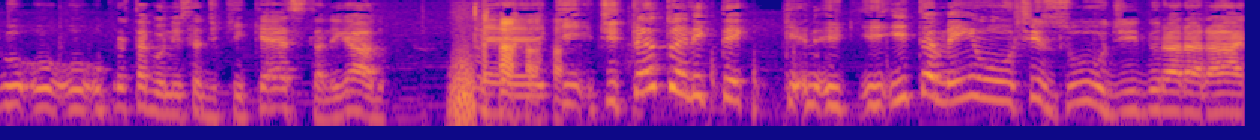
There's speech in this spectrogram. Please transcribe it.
o, o, o protagonista de Kick-Ass, tá ligado? É, que de tanto ele ter que- e, e- e também o Shizu de Durarara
